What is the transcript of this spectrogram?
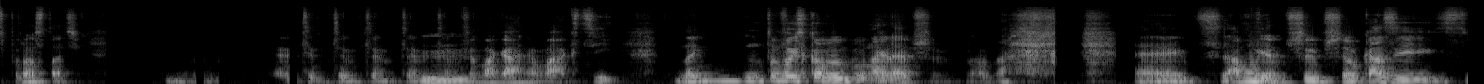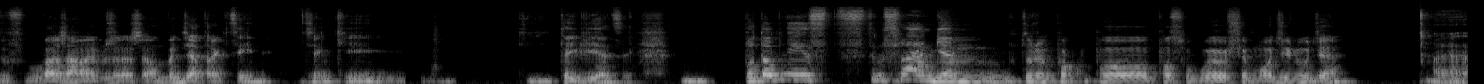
sprostać tym, tym, tym, tym, mm. tym wymaganiom akcji. No i no, to wojskowy był najlepszy, prawda. E, a mówię, przy, przy okazji uważałem, że, że on będzie atrakcyjny dzięki tej wiedzy. Podobnie jest z tym slangiem, którym po, po, posługują się młodzi ludzie. E,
